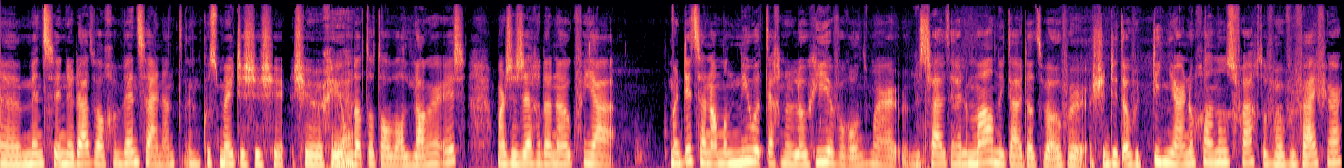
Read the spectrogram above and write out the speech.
Uh, mensen inderdaad wel gewend zijn aan een cosmetische chirurgie... omdat dat al wat langer is. Maar ze zeggen dan ook van ja, maar dit zijn allemaal nieuwe technologieën voor ons. Maar we sluiten helemaal niet uit dat we over... als je dit over tien jaar nog aan ons vraagt, of over vijf jaar...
